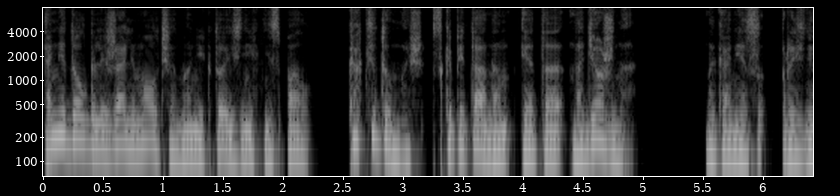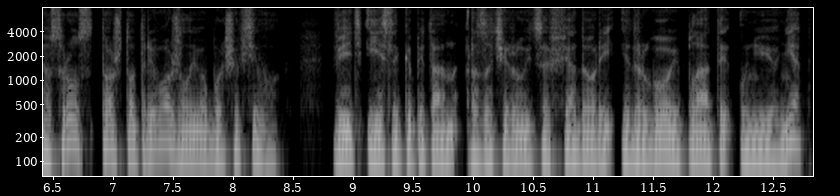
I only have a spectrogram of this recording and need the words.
Они долго лежали молча, но никто из них не спал. «Как ты думаешь, с капитаном это надежно?» Наконец произнес Рус то, что тревожило его больше всего. Ведь если капитан разочаруется в Феодоре и другой платы у нее нет,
